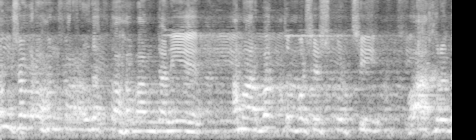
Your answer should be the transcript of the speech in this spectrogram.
অংশগ্রহণ করার উদাত্ত আহ্বান জানিয়ে আমার বক্তব্য শেষ করছি আখরুদ।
